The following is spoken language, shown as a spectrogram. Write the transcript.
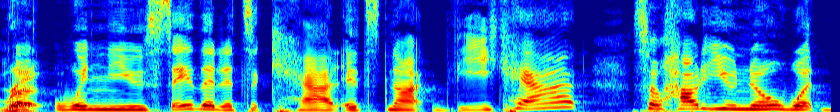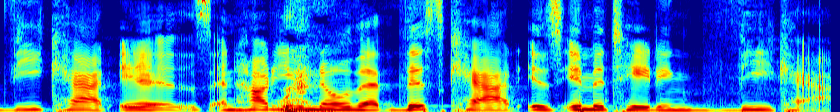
But Right. when you say that it's a cat, it's not the cat. So how do you know what the cat is? And how do you know that this cat is imitating the cat?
